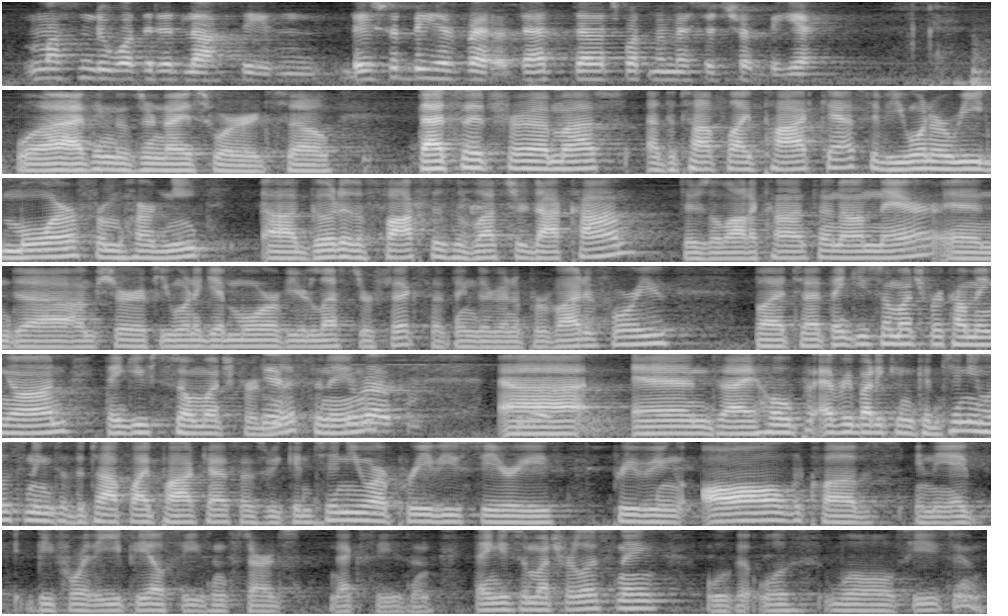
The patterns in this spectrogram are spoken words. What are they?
mustn't do what they did last season. They should behave better. That that's what my message should be. Yeah. Well, I think those are nice words. So that's it from us at the Top Flight Podcast. If you want to read more from Harneet, uh, go to the foxesofleicester.com. There's a lot of content on there, and uh, I'm sure if you want to get more of your Leicester fix, I think they're going to provide it for you. But uh, thank you so much for coming on. Thank you so much for yeah, listening. You're welcome. Uh, and I hope everybody can continue listening to the Top Flight podcast as we continue our preview series, previewing all the clubs in the before the EPL season starts next season. Thank you so much for listening. We'll we'll, we'll see you soon.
